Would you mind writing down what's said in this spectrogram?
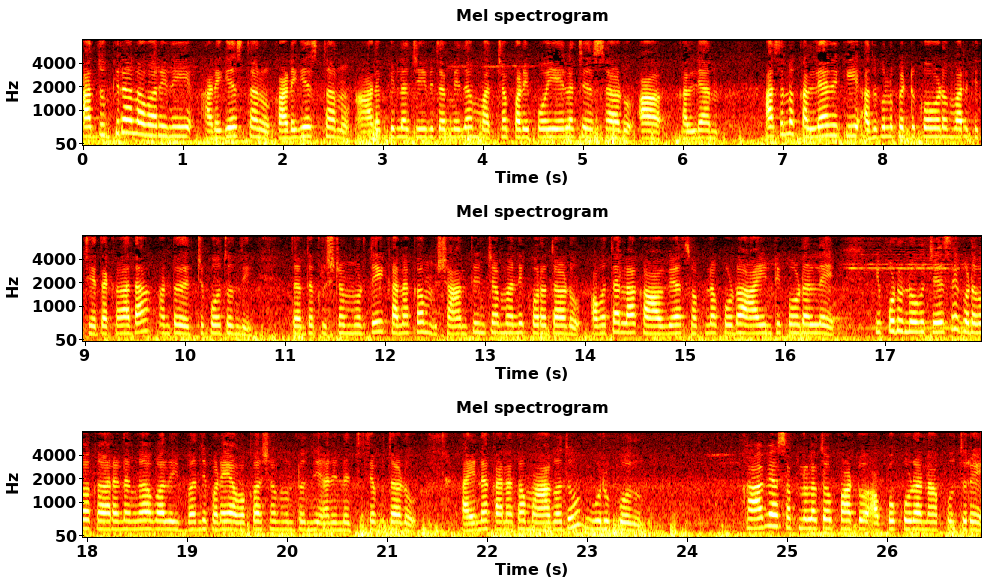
ఆ దుగ్గిరాల వారిని అడిగేస్తాను కడిగేస్తాను. ఆడపిల్ల జీవితం మీద మచ్చ పడిపోయేలా చేశాడు ఆ కళ్యాణ్. అసలు కళ్యాణికి అదుపులు పెట్టుకోవడం వారికి చేత కాదా అంటూ రెచ్చిపోతుంది. దాంతో కృష్ణమూర్తి కనకం శాంతించమని కొరతాడు. అవతల కావ్య స్వప్న కూడా ఆ ఇంటి కోడల్లే ఇప్పుడు నువ్వు చేసే గొడవ కారణంగా వాళ్ళు ఇబ్బంది పడే అవకాశం ఉంటుంది అని నచ్చి చెబుతాడు. అయినా కనకం ఆగదు ఊరుకోదు. కావ్య స్వప్నలతో పాటు అప్పు కూడా నా కూతురే.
